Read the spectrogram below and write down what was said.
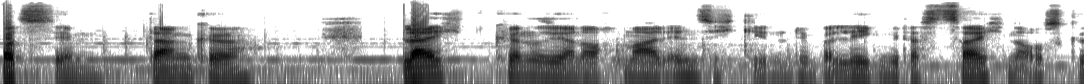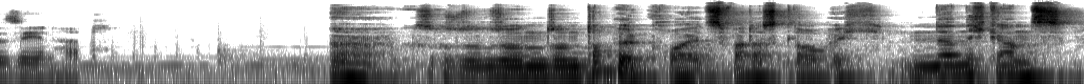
trotzdem danke. Vielleicht können Sie ja noch mal in sich gehen und überlegen, wie das Zeichen ausgesehen hat. Äh, so, so, so, ein- so ein Doppelkreuz war das, glaube ich. Na, nicht ganz.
